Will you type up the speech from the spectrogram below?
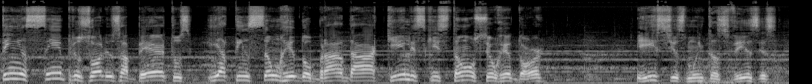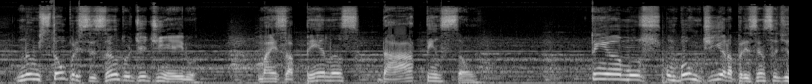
Tenha sempre os olhos abertos e atenção redobrada àqueles que estão ao seu redor. Estes muitas vezes não estão precisando de dinheiro, mas apenas da atenção. Tenhamos um bom dia na presença de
